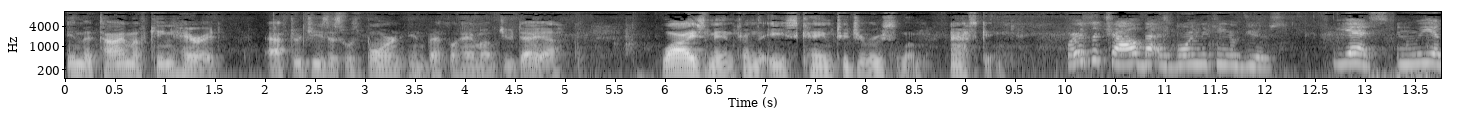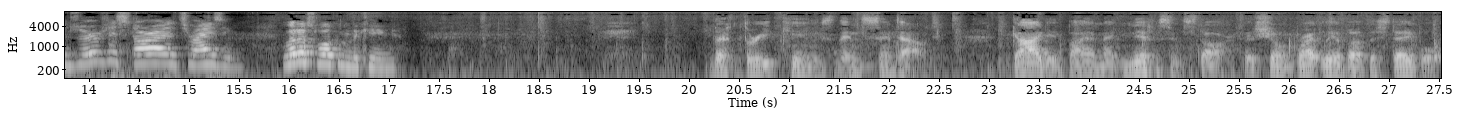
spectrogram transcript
In the time of King Herod, after Jesus was born in Bethlehem of Judea, wise men from the east came to Jerusalem, asking, Where is the child that is born the King of Jews? Yes, and we observed his star at its rising. Let us welcome the king. The three kings then sent out, guided by a magnificent star that shone brightly above the stable.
